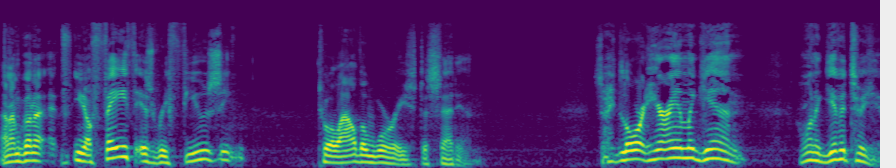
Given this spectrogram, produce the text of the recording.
And I'm going to, you know, faith is refusing to allow the worries to set in. So, Lord, here I am again. I want to give it to you.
